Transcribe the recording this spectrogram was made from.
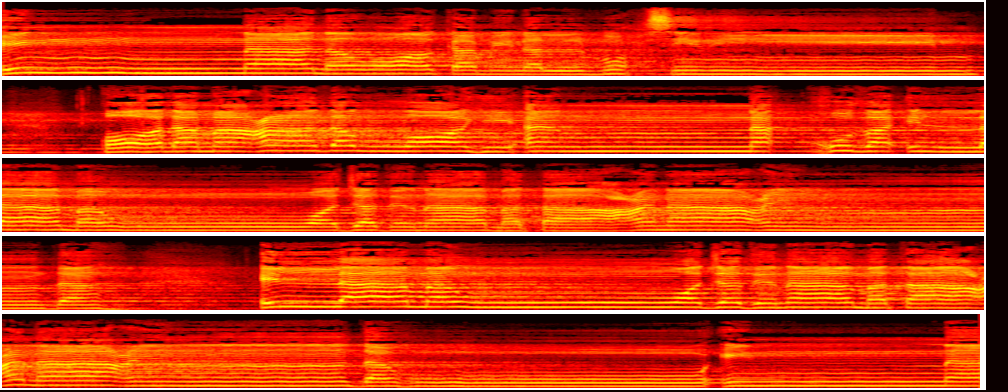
إنا نراك من المحسنين قال معاذ الله أن نأخذ إلا من وجدنا متاعنا عنده إلا من وجدنا متاعنا عنده إنا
